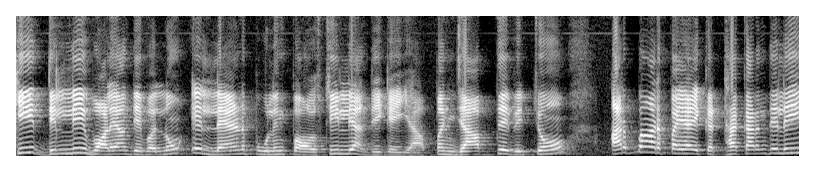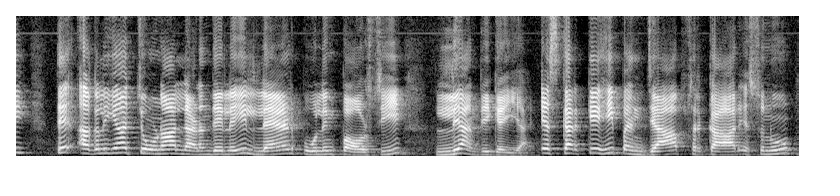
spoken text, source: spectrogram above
ਕਿ ਦਿੱਲੀ ਵਾਲਿਆਂ ਦੇ ਵੱਲੋਂ ਇਹ ਲੈਂਡ ਪੂਲਿੰਗ ਪਾਲਿਸੀ ਲਿਆਂਦੀ ਗਈ ਆ। ਪੰਜਾਬ ਦੇ ਵਿੱਚੋਂ ਅਰਬਾਂ ਰੁਪਇਆ ਇਕੱਠਾ ਕਰਨ ਦੇ ਲਈ ਤੇ ਅਗਲੀਆਂ ਚੋਣਾਂ ਲੜਨ ਦੇ ਲਈ ਲੈਂਡ ਪੂਲਿੰਗ ਪਾਲਿਸੀ ਲਿਆਂਦੀ ਗਈ ਆ। ਇਸ ਕਰਕੇ ਹੀ ਪੰਜਾਬ ਸਰਕਾਰ ਇਸ ਨੂੰ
